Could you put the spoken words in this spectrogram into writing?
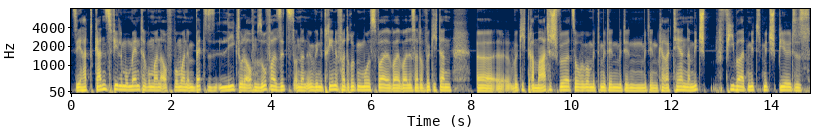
sie hat ganz viele Momente, wo man auf, wo man im Bett liegt oder auf dem Sofa sitzt und dann irgendwie eine Träne verdrücken muss, weil, weil, weil es halt auch wirklich dann äh, wirklich dramatisch wird, so wo man mit, mit, den, mit, den, mit den Charakteren da mitfiebert, mit, mitspielt, dass,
